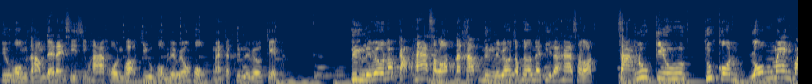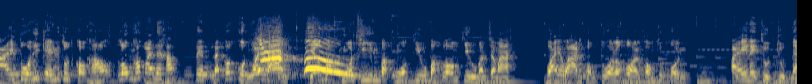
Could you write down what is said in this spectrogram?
กิวผมจะทำได้ได้ 45 คนเพราะกิวผมเลเวล6นะจะขึ้นเลเวล7 1เลเวลเท่ากับ 5 สล็อตนะครับ1เลเวลจะเพิ่มได้ทีละ 5 สล็อต สั่งลูกกิวทุกคนลงแม่งไปตัวที่เก่งที่สุดของเขาลงเข้าไปเลยครับ เสร็จแล้วก็กดไหว้วานเดี๋ยวบักหัวทีมบักหัวกิวบักรองกิวมันจะมาไหว้วานของตัวละครของทุกคนไปในจุดจุดไหน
